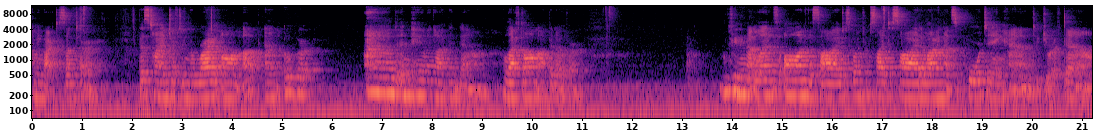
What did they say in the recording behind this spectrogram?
coming back to center. This time drifting the right arm up and over and inhaling up and down. Left arm up and over. Feeling that length on the side, just going from side to side, allowing that supporting hand to drift down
